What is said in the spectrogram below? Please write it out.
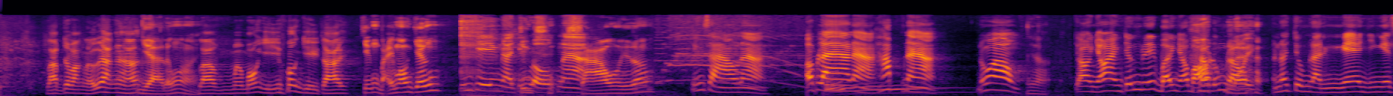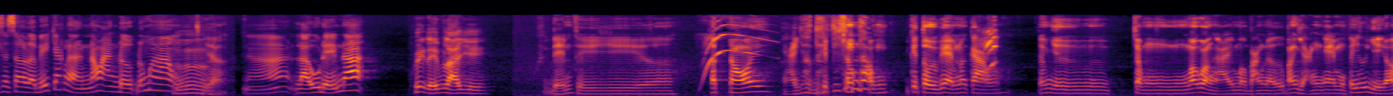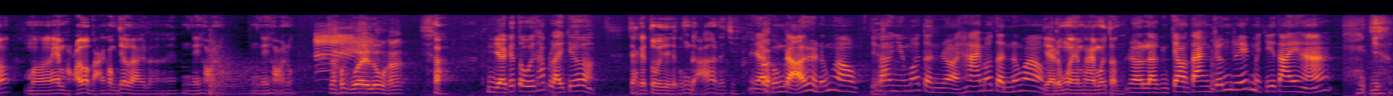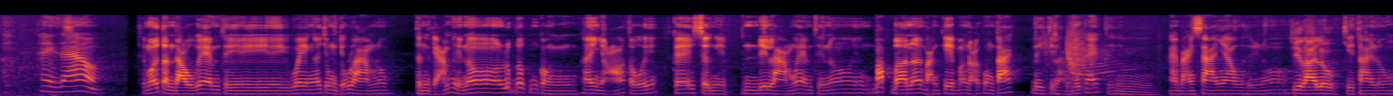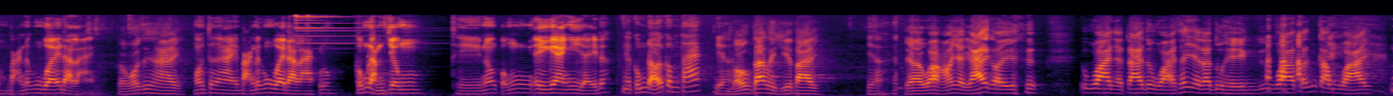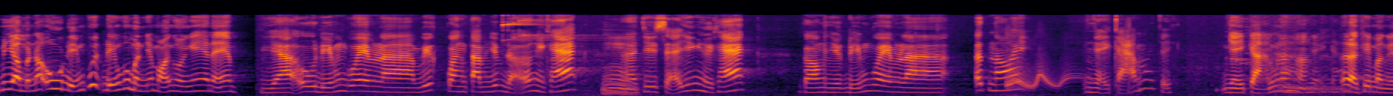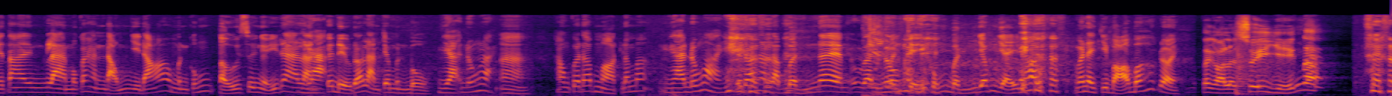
Làm cho bằng nữ ăn hả? Dạ đúng rồi. Làm món gì? Món gì trời? Trứng bảy món trứng. Trứng chiên nè trứng luộc nè. xào gì đó. Trứng xào nè. Ốp la nè hấp nè. Đúng không? Dạ cho nhỏ ăn trứng riết bởi nhỏ bỏ đúng rồi. Nói chung là nghe nghe sơ sơ là biết chắc là nấu ăn được đúng không? Ừ. dạ. Đó là ưu điểm đó. Khuyết điểm là gì? Khuyết điểm thì ờ, ít nói ngại giao tiếp với sống đông. Cái tôi của em nó cao giống như trong mối quan hệ mà bạn nữ bạn dặn em một cái thứ gì đó mà em hỏi mà bạn không trả lời là em nghỉ hỏi luôn nghỉ hỏi luôn. Sao quê luôn hả? Giờ cái tôi thấp lại chưa chắc cái tôi thì cũng đỡ rồi đó chị. Dạ cũng đỡ rồi đúng không? Dạ. bao nhiêu mối tình rồi? Hai mối tình đúng không? Dạ đúng rồi em hai mối tình. Rồi là cho người ta ăn trứng riết mà chia tay hả? Dạ. hay sao? Thì mối tình đầu của em thì quen ở trong chỗ làm luôn. Tình cảm thì nó lúc đó cũng còn hơi nhỏ tuổi. Cái sự nghiệp đi làm của em thì nó bấp bên đó bạn kia bạn đổi công tác đi chỉ làm chỗ khác thì ừ. hai bạn xa nhau thì nó chia tay luôn? Chia tay luôn. Bạn nó cũng quê ở Đà Lạt. Rồi mối thứ hai? Mối thứ hai bạn nó cũng quê Đà Lạt luôn. Cũng làm chung thì nó cũng y gan như vậy đó. Rồi cũng đổi công tác. Dạ. Đổi công tác thì chia tay dạ giờ qua hỏi nhà gái coi cứ qua nhà trai tôi hoài thấy nhà trai tôi hiền cứ qua tấn công hoài bây giờ mình nói ưu điểm khuyết điểm của mình cho mọi người nghe nè em Dạ ưu điểm của em là biết quan tâm giúp đỡ người khác, Ừ. à, chia sẻ với người khác. Còn nhược điểm của em là ít nói, nhạy cảm á chị. nhạy cảm lắm hả nhạy cảm. tức là khi mà người ta làm một cái hành động gì đó mình cũng tự suy nghĩ ra là Dạ. cái điều đó làm cho mình buồn Dạ đúng rồi. à không cái đó mệt lắm á Dạ đúng rồi. cái đó nó là bệnh đó em Bệnh luôn. chị cũng bệnh giống vậy đó bữa nay chị bỏ bớt rồi ta gọi là suy diễn đó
